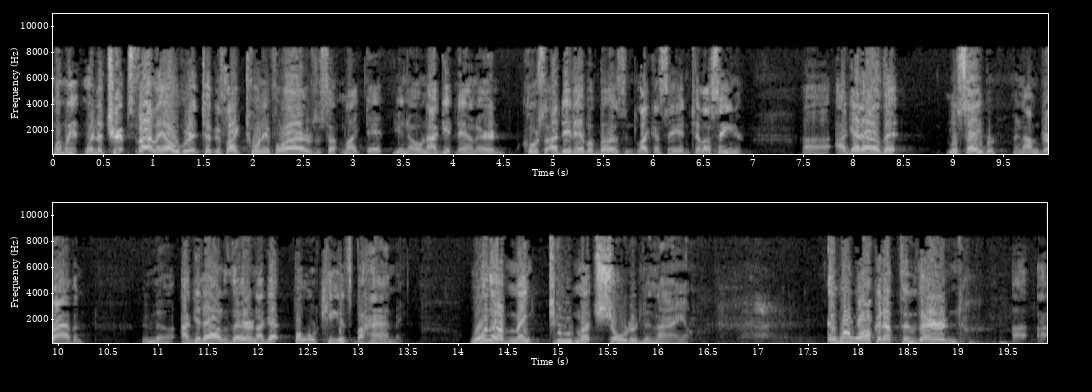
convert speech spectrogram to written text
when we when the trip's finally over, it took us like 24 hours or something like that, you know. And I get down there, and of course I did have a buzz, like I said, until I seen her. Uh, I got out of that LeSabre, and I'm driving, and uh, I get out of there, and I got four kids behind me. One of them ain't too much shorter than I am, and we're walking up through there, and I,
